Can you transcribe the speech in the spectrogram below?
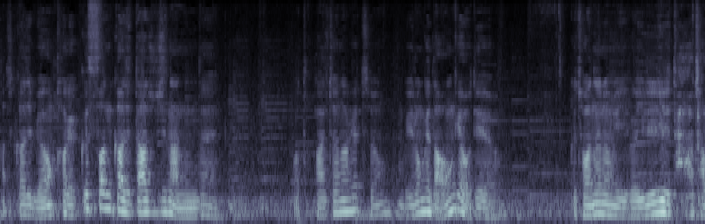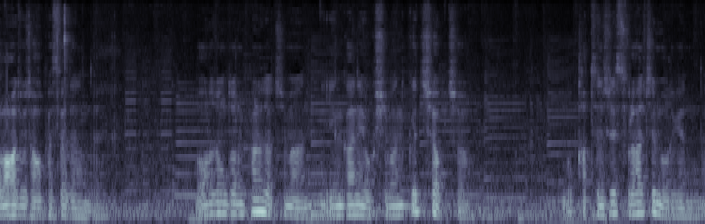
아직까지 명확하게 끝선까지 따주진 않는데 뭐 더 발전하겠죠. 뭐 이런 게 나온 게 어디예요. 그 전에는 이거 일일이 다 잡아가지고 작업했어야 되는데 뭐 어느 정도는 편해졌지만 인간의 욕심은 끝이 없죠. 뭐 같은 실수를 할지 모르겠는데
